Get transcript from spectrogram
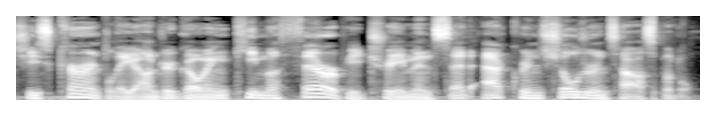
She's currently undergoing chemotherapy treatments at Akron Children's Hospital.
